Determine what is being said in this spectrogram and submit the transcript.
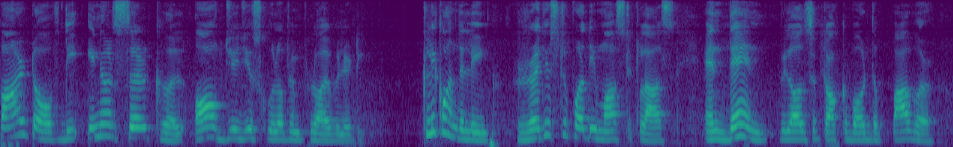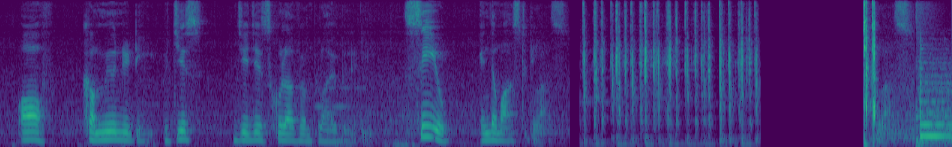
part of the inner circle of JJ School of Employability. Click on the link, register for the masterclass, and then we'll also talk about the power of community, which is JJ School of Employability. See you in the masterclass. Class.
